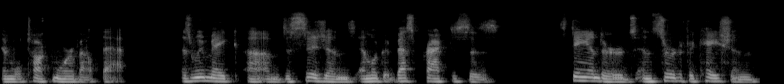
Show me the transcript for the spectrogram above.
And we'll talk more about that as we make um, decisions and look at best practices, standards, and certification.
